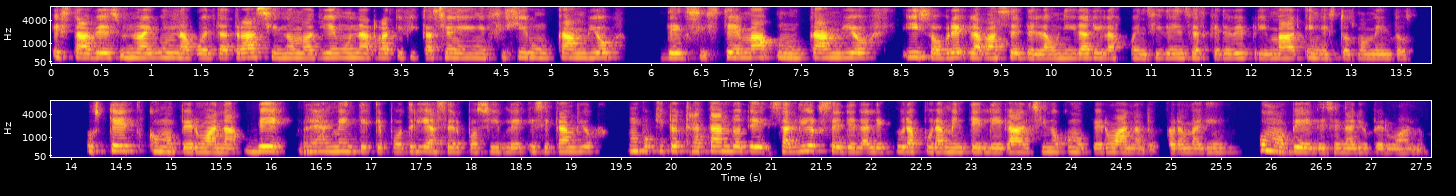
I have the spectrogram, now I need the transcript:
esta vez no hay una vuelta atrás, sino más bien una ratificación en exigir un cambio del sistema, un cambio y sobre la base de la unidad y las coincidencias que debe primar en estos momentos. ¿Usted como peruana ve realmente que podría ser posible ese cambio? Un poquito tratando de salirse de la lectura puramente legal, sino como peruana, doctora Marín. ¿Cómo ve el escenario peruano?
